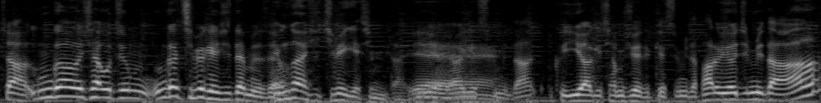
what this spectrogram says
자, 은가은 씨하고 지금 은가 집에 계시다면서요? 윤가은 씨 집에 계십니다. 예, 예, 알겠습니다. 그 이야기 잠시 후에 듣겠습니다. 바로 이어집니다.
